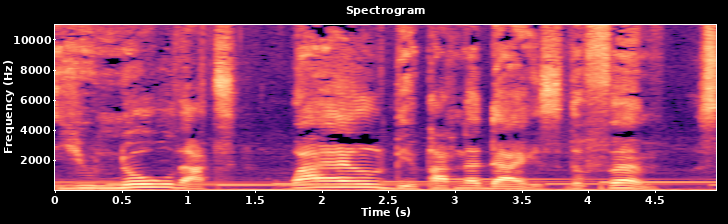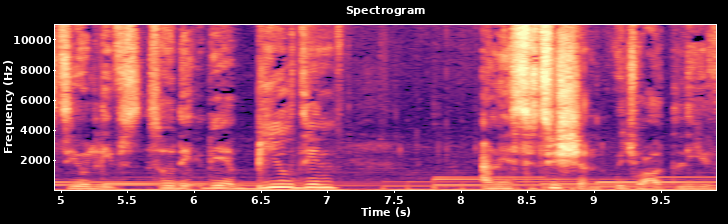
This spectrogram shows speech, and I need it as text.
you know that while the partner dies, the firm still lives. So they, they are building an institution which will outlive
